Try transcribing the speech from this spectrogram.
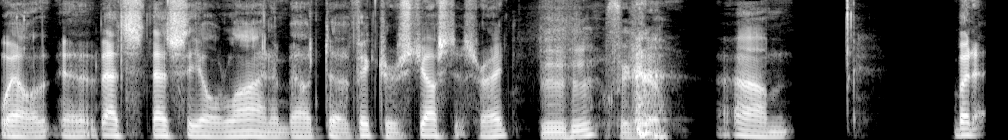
Well, uh, that's that's the old line about uh, victor's justice, right? Mm-hmm, for sure. um, but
